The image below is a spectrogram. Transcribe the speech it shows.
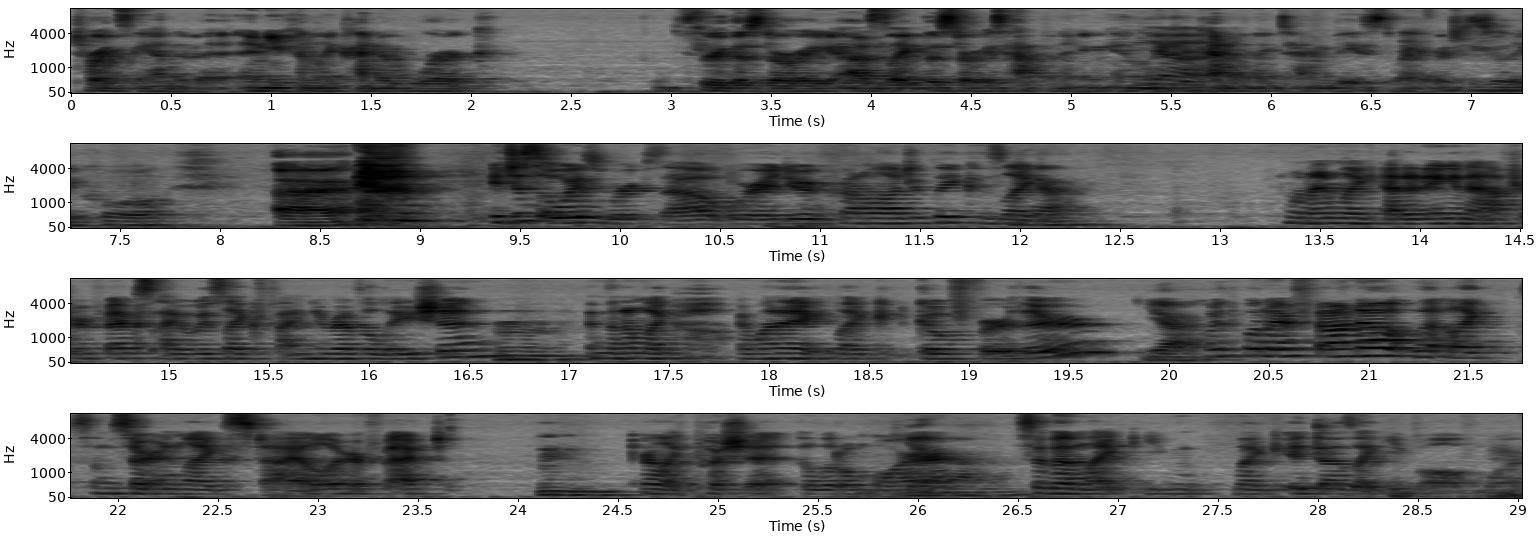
towards the end of it, and you can like kind of work through the story as like the story is happening in like a kind of like time based way, which is really cool. Uh, it just always works out where I do it chronologically because like yeah. when I'm like editing in After Effects, I always like find a revelation Mm, and then I'm like, I want to like go further yeah. with what I found out that like some certain like style or effect Mm, or like push it a little more. yeah. So then like you like it does like evolve more.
